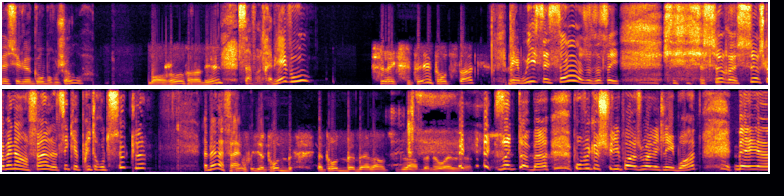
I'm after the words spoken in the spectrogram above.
Monsieur Legault, bonjour. Bonjour, ça va bien? Ça va très bien, vous? Surexcité, trop de stock? Ben oui, c'est ça. Je, c'est, sur, sur, je comme un enfant, là, tu sais, qui a pris trop de sucre, là. La même affaire. Il y a trop de, il y a trop de bébelles en dessous de l'arbre de Noël. Là. Exactement. Pourvu que je finis pas à jouer avec les boîtes. Mais euh,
